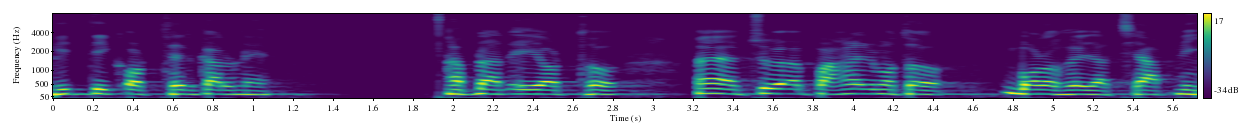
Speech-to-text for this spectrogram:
ভিত্তিক অর্থের কারণে। আপনার এই অর্থ হ্যাঁ, পাহাড়ের মতো বড় হয়ে যাচ্ছে। আপনি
